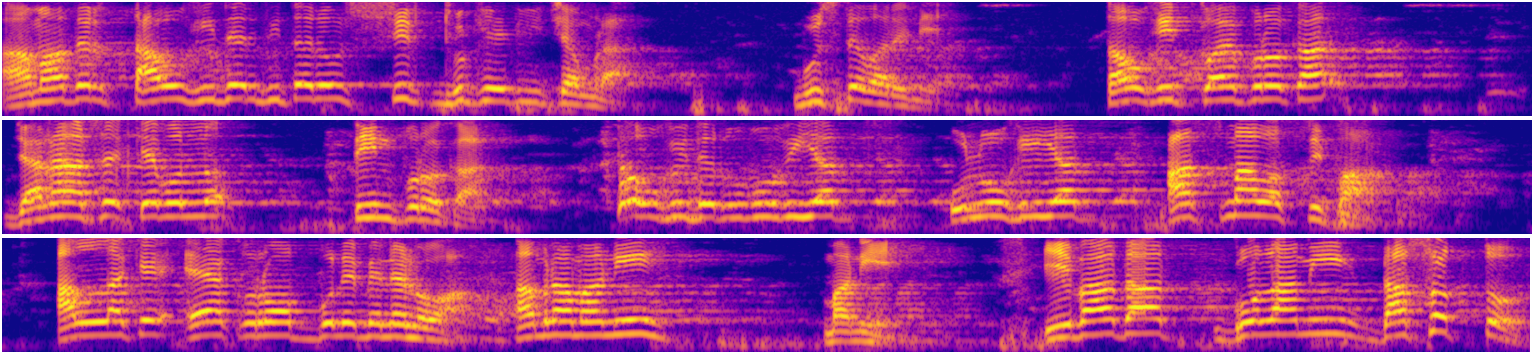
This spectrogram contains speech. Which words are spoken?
আমাদের তাওহিদের ভিতরেও শির্ক ঢুকিয়ে দিয়েছি আমরা। বুঝতে পারিনি। তাওহিদ কয় প্রকার? জানা আছে? কে বলল? তিন প্রকার। তাওহিদের রুবুবিয়াত উলুহিয়াত, আসমা ওয়া সিফাত। আল্লাহকে এক রব বলে মেনে নেওয়া। আমরা মানি? মানি। ইবাদাত, গোলামি, দাসত্ব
